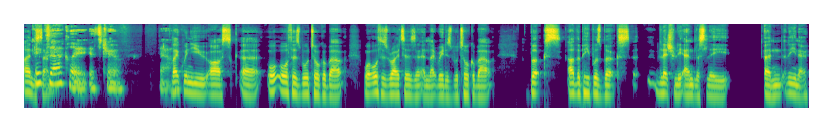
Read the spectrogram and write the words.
I understand. that. Exactly. It's true. Yeah. like when you ask uh, authors will talk about well authors writers and, and like readers will talk about books other people's books literally endlessly and you know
